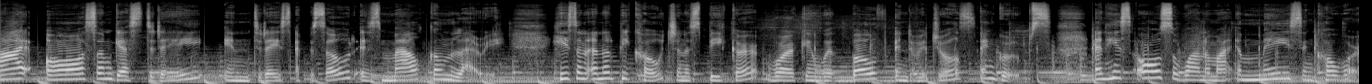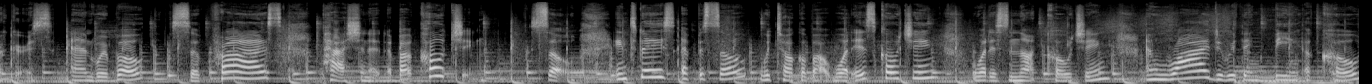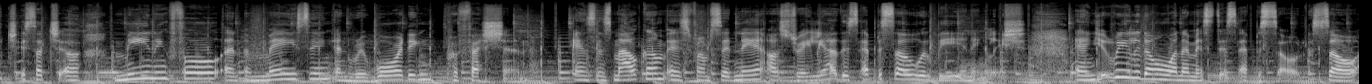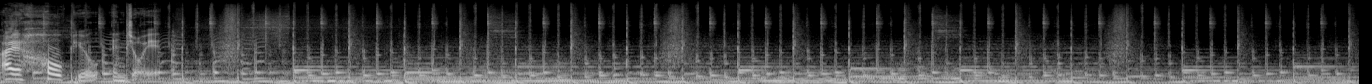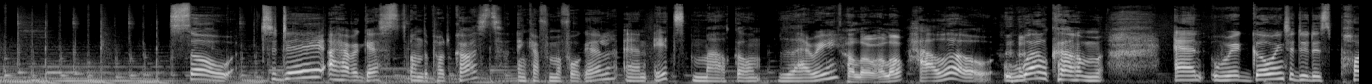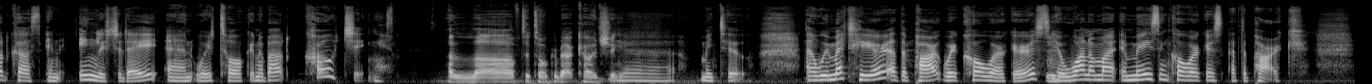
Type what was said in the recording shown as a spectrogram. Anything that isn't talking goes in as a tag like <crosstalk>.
My awesome guest today in today's episode is Malcolm Larry. He's an NLP coach and a speaker working with both individuals and groups. And he's also one of my amazing coworkers. And we're both, surprise, passionate about coaching. So, in today's episode, we talk about what is coaching, what is not coaching, and why do we think being a coach is such a meaningful and amazing and rewarding profession. And since Malcolm is from Sydney, Australia, this episode will be in English. And you really don't want to miss this episode. So I hope you enjoy it. So, today I have a guest on the podcast in Kaffe med Fågel, and it's Malcolm Larry. Hello, hello. Hello, <laughs> welcome. and we're going to do this podcast in English today, and we're talking about coaching. I love to talk about coaching. Yeah, me too. And we met here at the park. We're co-workers. Mm. You're one of my amazing co-workers at the park.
